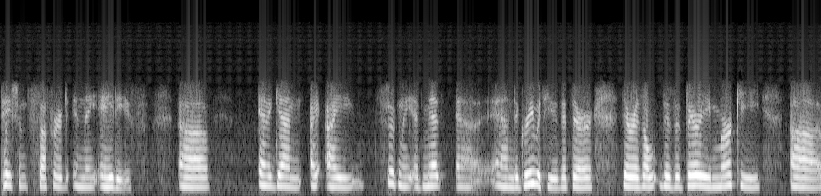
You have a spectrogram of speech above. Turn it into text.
patients suffered in the 80s. Uh, and again, I, I certainly admit uh, and agree with you that there there is a there's a very murky uh,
